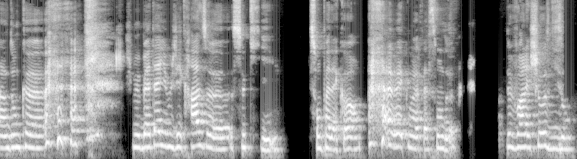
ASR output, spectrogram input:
Hein, donc je me bataille où j'écrase ceux qui sont pas d'accord avec ma façon de, de voir les choses, disons.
